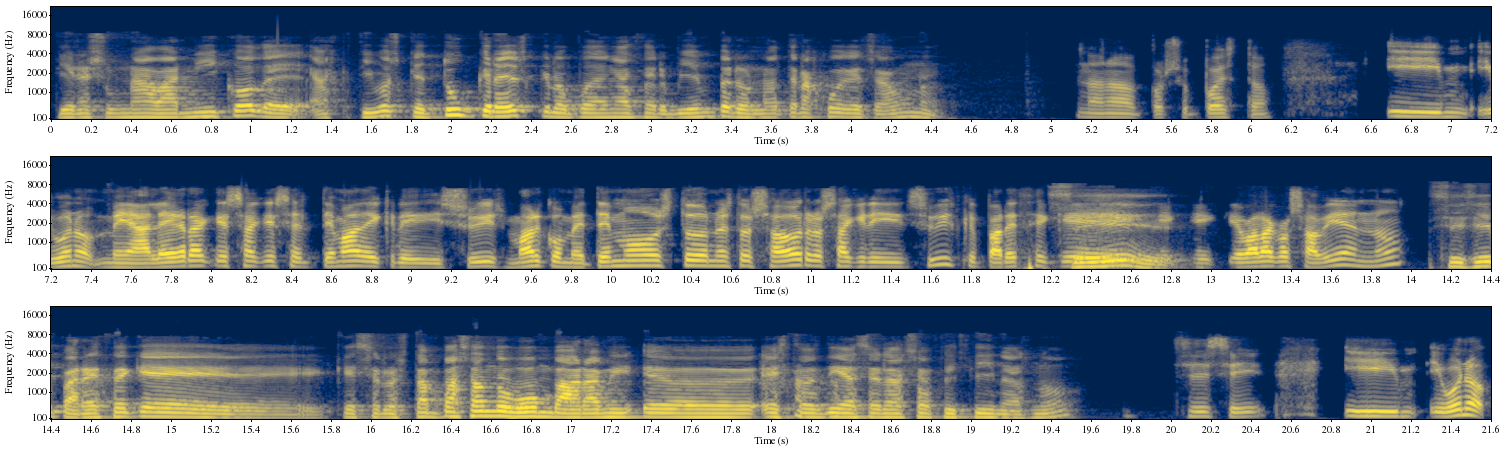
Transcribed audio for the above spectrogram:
Tienes un abanico de activos que tú crees que lo pueden hacer bien, pero no te la juegues a uno. No, no, por supuesto. Y, bueno, me alegra que saques el tema de Credit Suisse. Marco, metemos todos nuestros ahorros a Credit Suisse, que parece que, va la cosa bien, ¿no? Sí, sí, parece que, se lo están pasando bomba ahora eh, estos días en las oficinas, ¿no? Sí, sí. Y, bueno,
